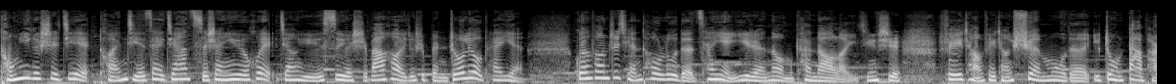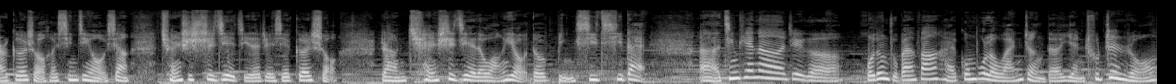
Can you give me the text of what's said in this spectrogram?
同一个世界，团结在家慈善音乐会将于四月十八号，也就是本周六开演。官方之前透露的参演艺人呢，我们看到了，已经是非常非常炫目的一众大牌歌手和新晋偶像，全是世界级的这些歌手，让全世界的网友都屏息期待。呃，今天呢，这个活动主办方还公布了完整的演出阵容，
